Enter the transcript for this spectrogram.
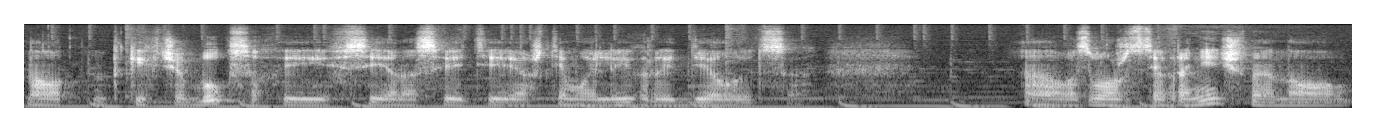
Но вот на таких чекбоксах и все на свете HTML игры делаются. А, возможности ограничены, но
